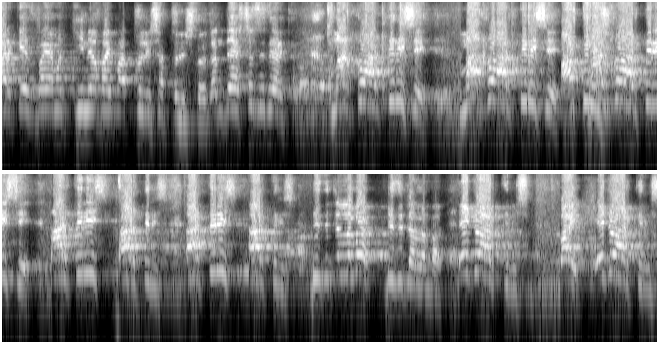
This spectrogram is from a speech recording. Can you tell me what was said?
আর কে এস ভাই আমার কিনা ভাই পাঁচচল্লিশ সাতচল্লিশ করে। কারণ দেড়শো সিসি আর মাত্র আটত্রিশে মাত্র আটত্রিশে 38 মাত্র আটত্রিশে। আটত্রিশ আটত্রিশ আটত্রিশ আটত্রিশ। ডিজিটাল নাম্বার ডিজিটাল নাম্বার এটা আটত্রিশ। ভাই এটা আটত্রিশ।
